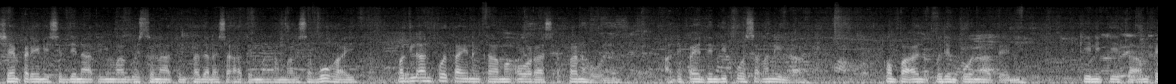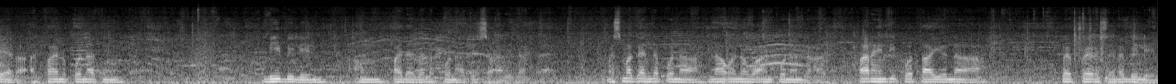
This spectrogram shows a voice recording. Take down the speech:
Siyempre, inisip din natin yung mga gusto natin padala sa ating mga mahal sa buhay. Maglaan po tayo ng tamang oras at panahon at ipaintindi po sa kanila kung paano po din po natin kinikita ang pera at paano po natin bibilin ang padadala po natin sa kanila. Mas maganda po na naunawaan po ng lahat para hindi po tayo na pwepwersa na bilhin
